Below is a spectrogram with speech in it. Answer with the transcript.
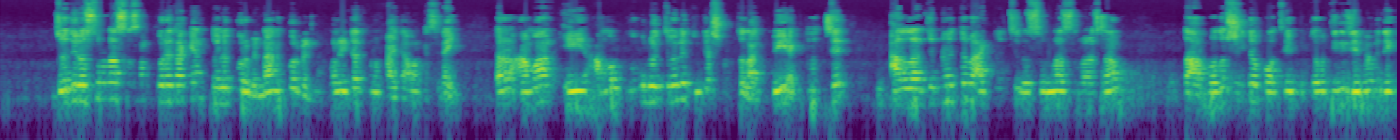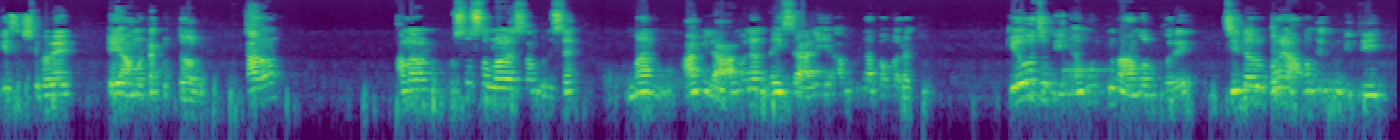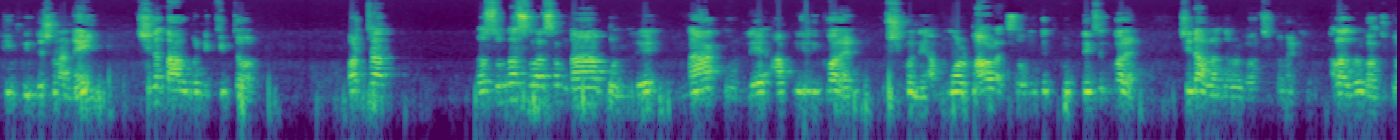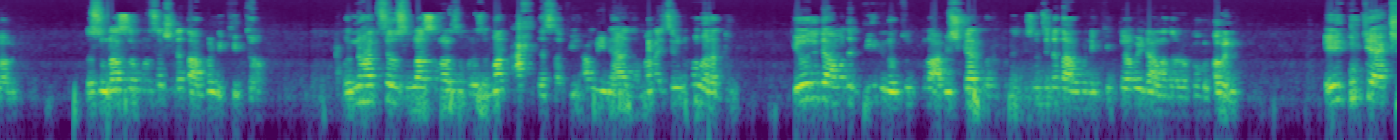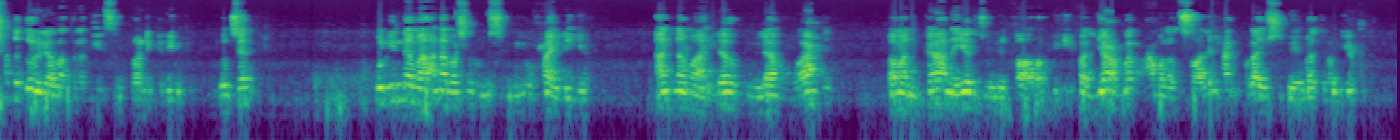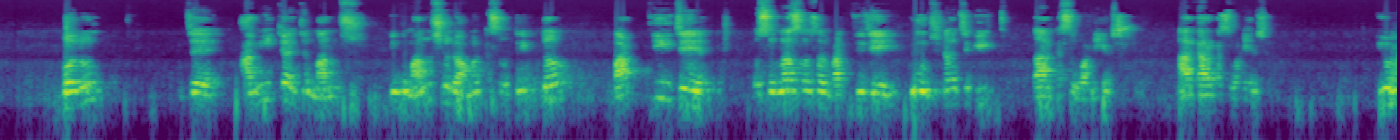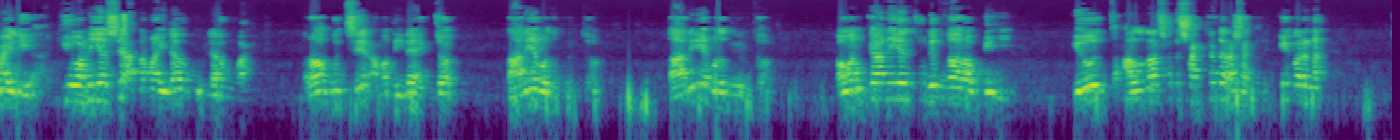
যদি রসুল্লাহ সাল্লাম করে থাকেন, তাহলে করবেন, না করবেন না। বলে এটার কোনো ফায়দা আমার কাছে নাই। কারণ আমার এই আমল কবুল হইতে হলে দুইটা শর্ত লাগবে একটা হচ্ছে আল্লাহর জন্য হইতে হবে একটা হচ্ছে রসুল্লাহ সাল্লাম তার প্রদর্শিত পথে করতে তিনি যেভাবে দেখিয়েছেন, সেভাবে এই আমলটা করতে হবে। কারণ আল্লাহ রসুল সাল্লাহ বলেছেন, মান আমিলা আমালান লাইসা আলী আমরুনা বাবারাতু কেউ যদি এমন কোন আমল করে, যেটার উপরে আমাদের কোনো নীতি- দিক নির্দেশনা নেই, সেটা তার উপর নিক্ষিপ্ত হবে। অর্থাৎ রসুল্লাহ সাল্লাম না বললে না করলে আপনি যদি করেন, খুশি মনে, আপনার ভালো লাগছে, অমুকে দেখছেন, করেন, সেটা আল্লাহ দরবার গ্রহণযোগ্য হয় দরবার গ্রহণযোগ্য হবে রসুল্লাহ সাল্লাম বলেছেন সেটা তার উপর নিক্ষিপ্ত। হবে অন্য হাদিসে রসুল্লাহ সাল্লাম বলেছেন, মান আহদাসা ফি আমরিনা হাযা মান আইসা ইবনে কেউ যদি আমাদের দিন নতুন কোনো আবিষ্কার করে কোনো কিছু যেটা তার উপর নিক্ষিপ্ত হবে, এটা দরবার কবুল হবে না। এই দুটি একসাথে দলিল আল্লাহ তাআলা দিয়েছেন কোরআনে বলছেন, কুল আনা বাশারুন মিসলুকুম ইউহা ইলাইয়া, আন্নামা ইলাহুকুম ইলাহুন ওয়াহিদ কানা ইয়ারজু লিকা রাব্বিহ ফালইয়ামাল আমালান সালিহান, ওয়া লা ইউশরিক বিইবাদati রাব্বিহি আহাদা বলুন যে আমি তো একজন মানুষ, কিন্তু মানুষ হলো আমার কাছে অতিরিক্ত বাড়তি যে রসুল্লাহ বাড়তি যে গুণ, সেটা হচ্ছে কি? তার কাছে ওয়াহি আসে। আর কারোর কাছে ওয়াহি আসে কি আসে? রব হচ্ছে আমাদের ইলাহ একজন। তারই আবাদত করতে হবে। তারই আবাদত করতে হবে। অমান কান ইয়ারজু লিকা রাব্বিহি। কেউ আল্লাহর সাথে সাক্ষাতের আশা করে। কে করে না?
